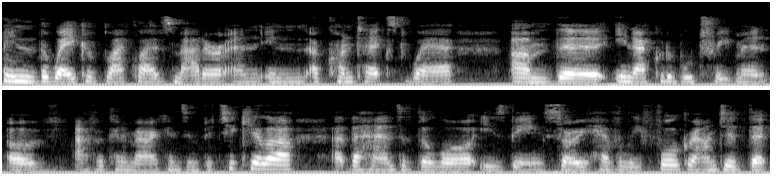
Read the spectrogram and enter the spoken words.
in the wake of Black Lives Matter and in a context where um, the inequitable treatment of African Americans in particular at the hands of the law is being so heavily foregrounded that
